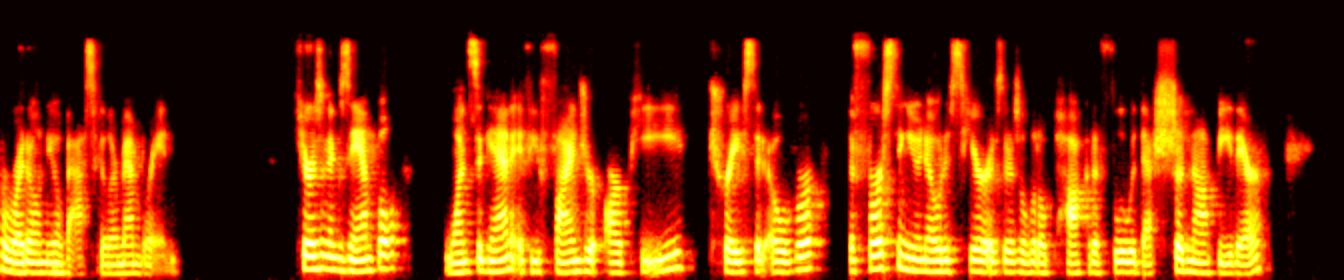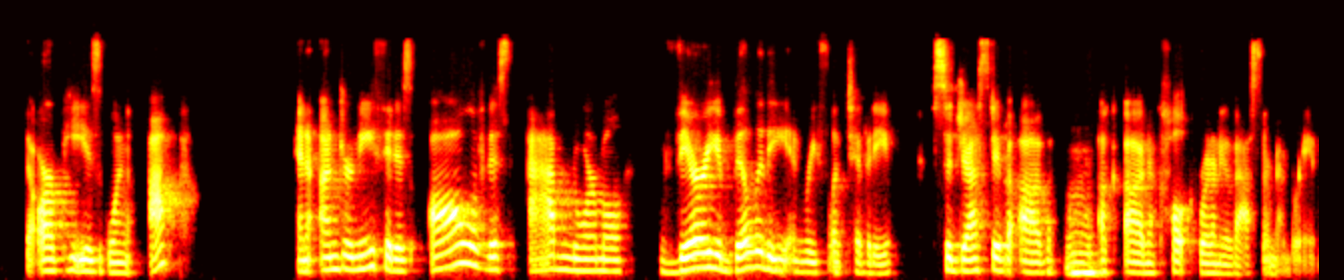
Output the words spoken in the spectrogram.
choroidal neovascular membrane. Here's an example. Once again, if you find your RPE, trace it over. The first thing you notice here is there's a little pocket of fluid that should not be there. The RP is going up. And underneath it is all of this abnormal variability in reflectivity, suggestive of mm. a, an occult choroidal neovascular membrane.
